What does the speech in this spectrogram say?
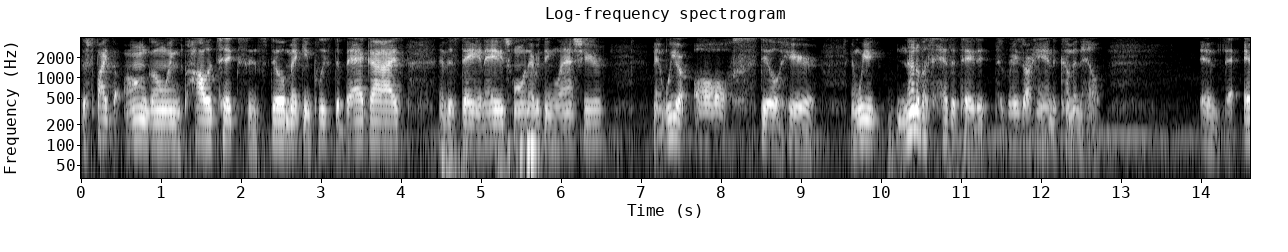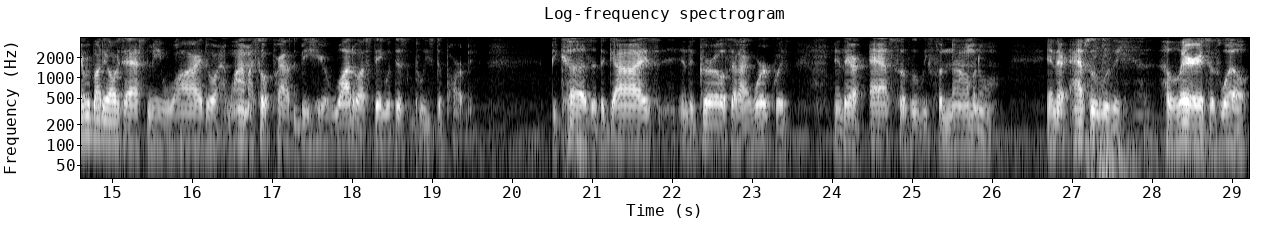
despite the ongoing politics and still making police the bad guys in this day and age following everything last year, man, we are all still here and we none of us hesitated to raise our hand to come and help. And everybody always asks me why do I why am I so proud to be here? Why do I stay with this police department? Because of the guys and the girls that I work with, and they are absolutely phenomenal, and they're absolutely hilarious as well.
